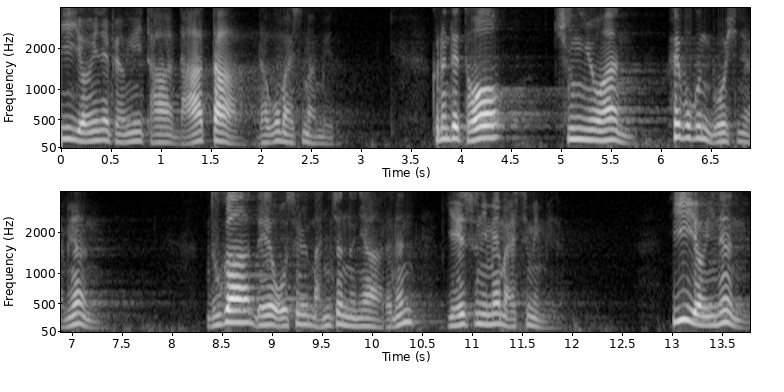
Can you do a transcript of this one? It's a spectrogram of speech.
이 여인의 병이 다 나았다라고 말씀합니다. 그런데 더 중요한 회복은 무엇이냐면 누가 내 옷을 만졌느냐라는 예수님의 말씀입니다. 이 여인은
